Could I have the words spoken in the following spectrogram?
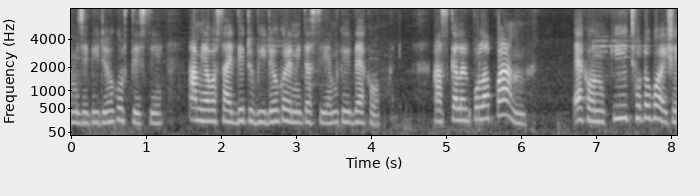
আমি যে ভিডিও করতেছি। আমি আবার সাইড দিয়ে একটু ভিডিও করে নিতেছি। আমি কি দেখো, আজকালের পোলাপান, এখন কি ছোট বয়সে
